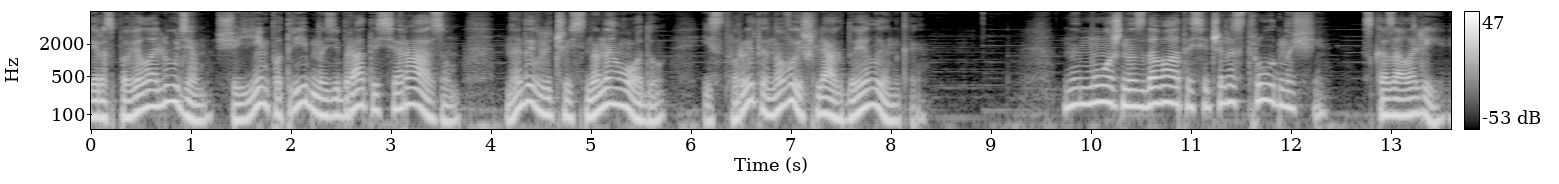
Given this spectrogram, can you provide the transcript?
і розповіла людям, що їм потрібно зібратися разом не дивлячись на негоду, і створити новий шлях до ялинки. Не можна здаватися через труднощі, сказала Лі.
